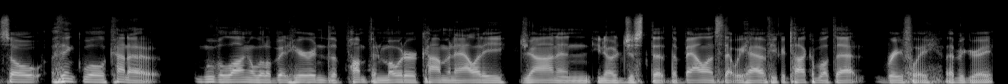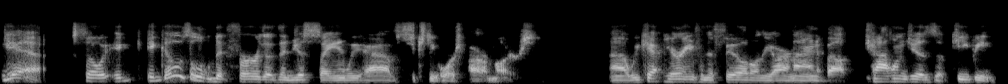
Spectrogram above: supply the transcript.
So I think we'll kind of move along a little bit here into the pump and motor commonality, John, and you know just the the balance that we have. If you could talk about that briefly, that'd be great. Yeah. So it it goes a little bit further than just saying we have 60 horsepower motors. Uh, we kept hearing from the field on the R9 about challenges of keeping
